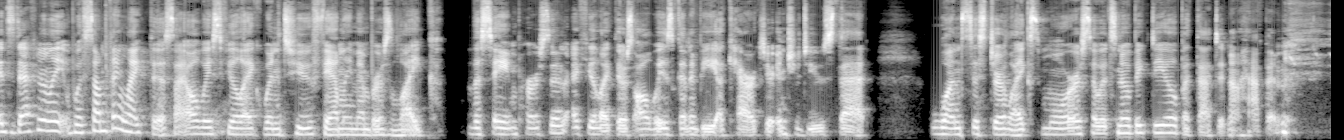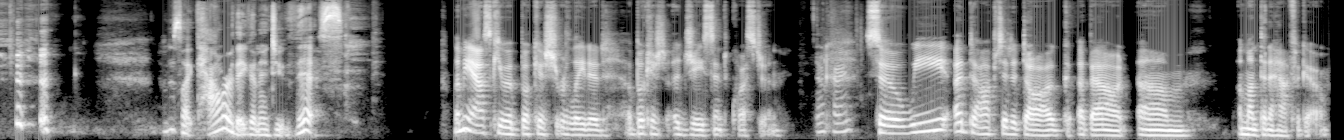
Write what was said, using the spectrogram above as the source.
It's definitely with something like this, I always feel like when two family members like the same person, I feel like there's always going to be a character introduced that one sister likes more, so it's no big deal, but that did not happen. I was like, how are they going to do this? Let me ask you a bookish related, a bookish adjacent question. Okay. So we adopted a dog about um, a month and a half ago.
